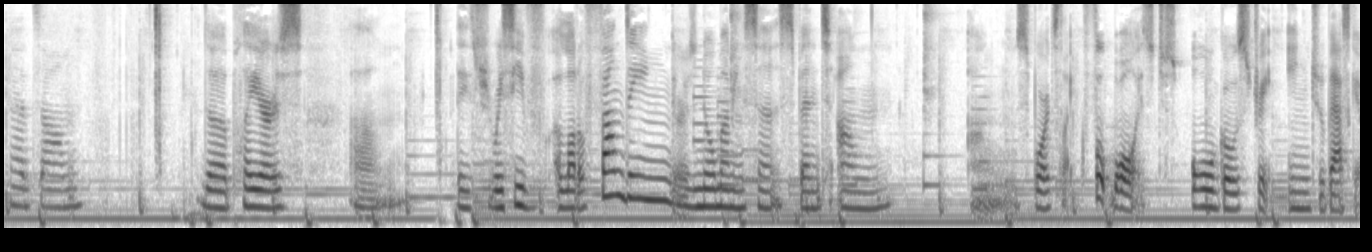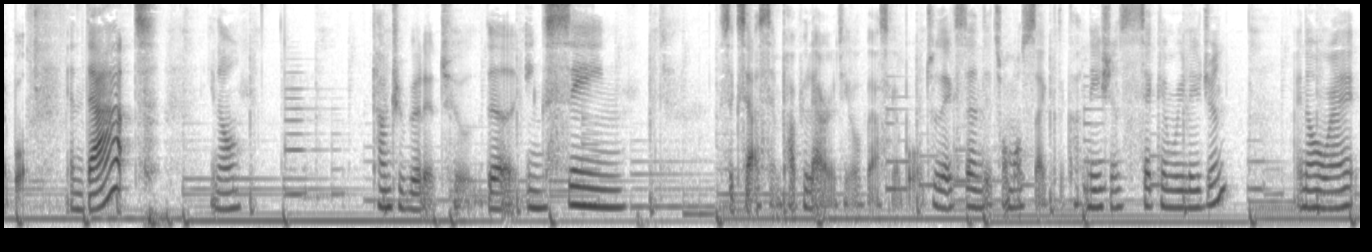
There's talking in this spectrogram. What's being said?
That um, the players um, they receive a lot of funding. There's no money spent on on sports like football. It's just all goes straight into basketball, and that you know contributed to the insane success and popularity of basketball to the extent it's almost like the nation's second religion. I know, right?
